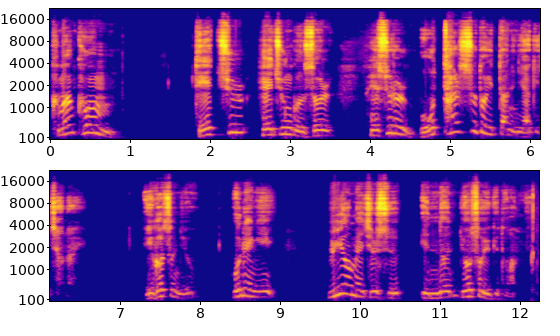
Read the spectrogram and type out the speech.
그만큼 대출해 준 것을 회수를 못할 수도 있다는 이야기잖아요. 이것은요, 은행이 위험해질 수 있는 요소이기도 합니다.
